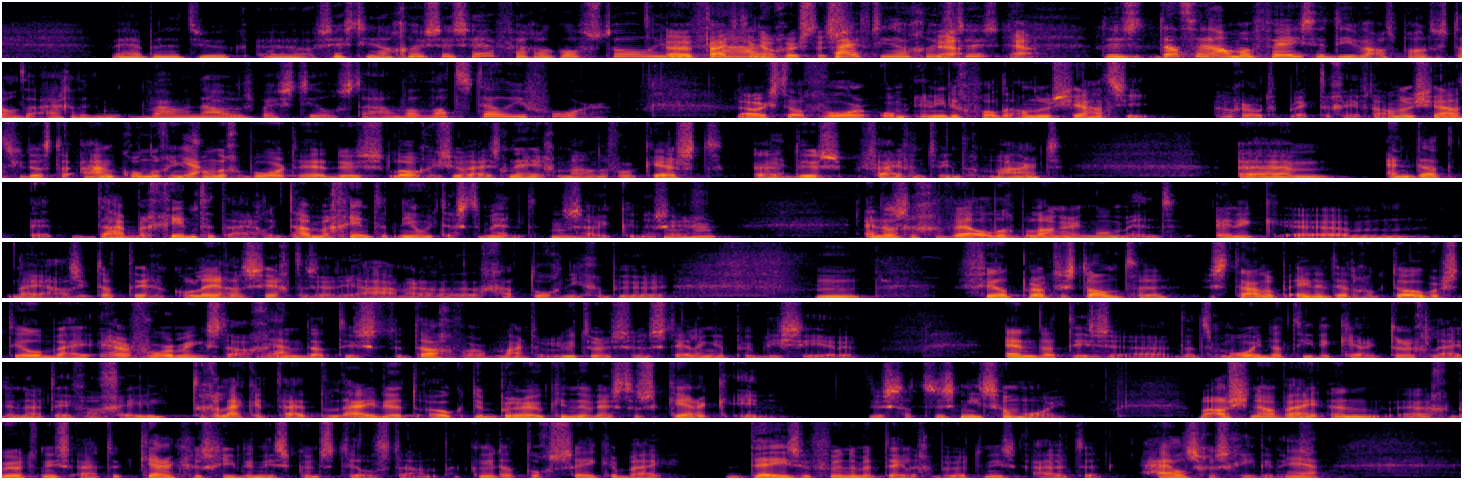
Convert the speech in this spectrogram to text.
We hebben natuurlijk uh, 16 augustus, hè, Ferragosto. Uh, 15 augustus. 15 augustus. Ja, ja. Dus dat zijn allemaal feesten die we als protestanten eigenlijk, waar we nauwelijks bij stilstaan. Wat, wat stel je voor? Nou, ik stel voor om in ieder geval de Annunciatie een grote plek te geven. De annunciatie, dat is de aankondiging Ja. van de geboorte. Hè, dus logischerwijs negen maanden voor kerst. eh, Ja. Dus 25 maart. Ehm, en dat, eh, daar begint het eigenlijk. Daar begint het Nieuwe Testament, Hm. zou je kunnen zeggen. Mhm. En dat is een geweldig belangrijk moment. En ik, ehm, nou ja, als ik dat tegen collega's zeg, dan zeggen ze ja, maar dat, dat gaat toch niet gebeuren. Hm, veel protestanten staan op 31 oktober stil bij Hervormingsdag. Ja. En dat is de dag waarop Maarten Luther zijn stellingen publiceerde. En dat is, eh, dat is mooi dat hij de kerk terugleidde naar het evangelie. Tegelijkertijd leidde het ook de breuk in de westerse kerk in. Dus dat is niet zo mooi. Maar als je nou bij een eh, gebeurtenis uit de kerkgeschiedenis kunt stilstaan, dan kun je dat toch zeker bij deze fundamentele gebeurtenis uit de heilsgeschiedenis. Ja.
